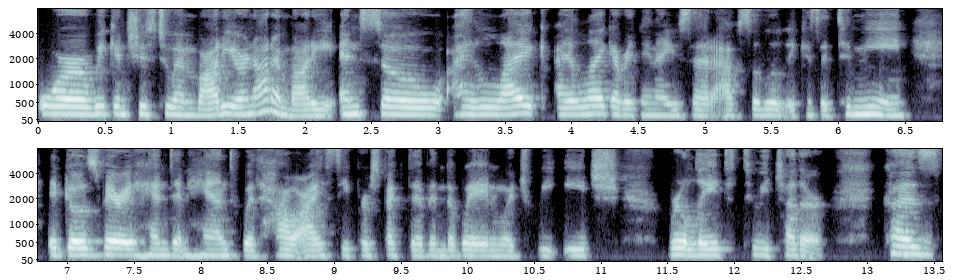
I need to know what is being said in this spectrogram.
or we can choose to embody or not embody and so i like i like everything that you said absolutely because to me it goes very hand in hand with how i see perspective and the way in which we each relate to each other because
